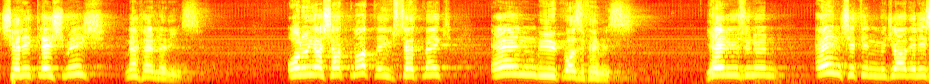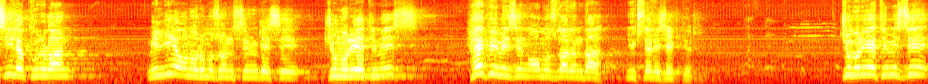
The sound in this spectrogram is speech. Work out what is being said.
çelikleşmiş neferleriyiz. Onu yaşatmak ve yükseltmek en büyük vazifemiz. Yeryüzünün en çetin mücadelesiyle kurulan milli onurumuzun simgesi Cumhuriyetimiz hepimizin omuzlarında yükselecektir. Cumhuriyetimizi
